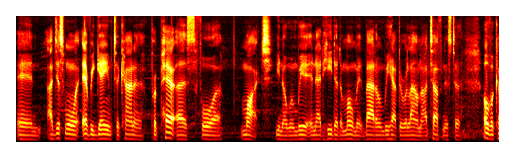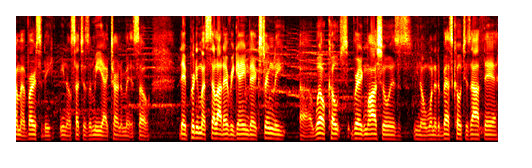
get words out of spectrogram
And I just want every game to kind of prepare us for March. You know, when we're in that heat of the moment battling, we have to rely on our toughness to overcome adversity, you know, such as a MEAC tournament. So they pretty much sell out every game. They're extremely uh, well coached. Gregg Marshall is, you know, one of the best coaches out there.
